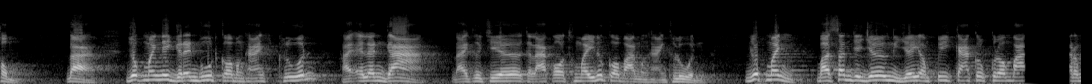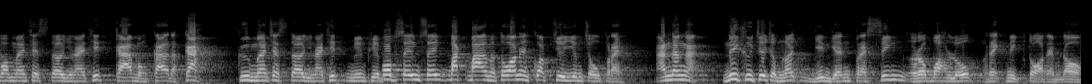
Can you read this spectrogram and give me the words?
ធំបាទយប់មិញនេះ Greenwood ក៏បង្ហាញខ្លួនហើយ Elenga ដែលគឺជាកីឡាករថ្មីនោះក៏បានបង្ហាញខ្លួនយប់មិញបើសិនជាយើងនិយាយអំពីការគ្រប់គ្រងបាល់របស់ Manchester United ការបង្កើតឱកាស គឺ Manchester United មានភាពផ្សេងផ្សេងបាត់បាល់មិនទាន់នេះគាត់ព្យាយាមចូលប្រេសអាហ្នឹងនេះគឺជាចំណុច Gingen pressing របស់លោក Ragnick ផ្ទាល់តែម្ដង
